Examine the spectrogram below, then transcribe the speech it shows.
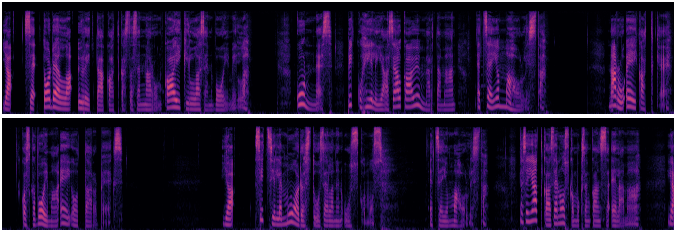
Ja se todella yrittää katkaista sen narun kaikilla sen voimilla. Kunnes pikkuhiljaa se alkaa ymmärtämään, että se ei ole mahdollista. Naru ei katkee, koska voimaa ei ole tarpeeksi. Ja sitten sille muodostuu sellainen uskomus, että se ei ole mahdollista. Ja se jatkaa sen uskomuksen kanssa elämää – ja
